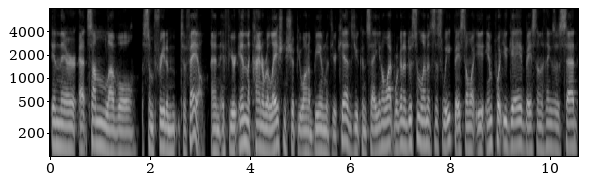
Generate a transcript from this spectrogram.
in there at some level some freedom to fail. And if you're in the kind of relationship you want to be in with your kids, you can say, you know what, we're going to do some limits this week based on what you, input you gave, based on the things that said.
